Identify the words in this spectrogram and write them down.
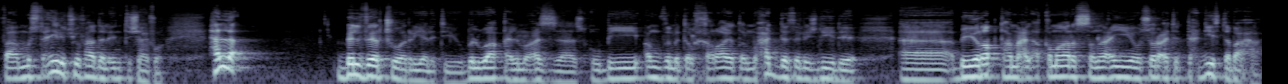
فمستحيل تشوف هذا اللي أنت شايفه. هلأ بال virtual reality وبالواقع المعزز وبأنظمة الخرائط المحدثة الجديدة آه بربطها مع الأقمار الصناعية وسرعة التحديث تبعها.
